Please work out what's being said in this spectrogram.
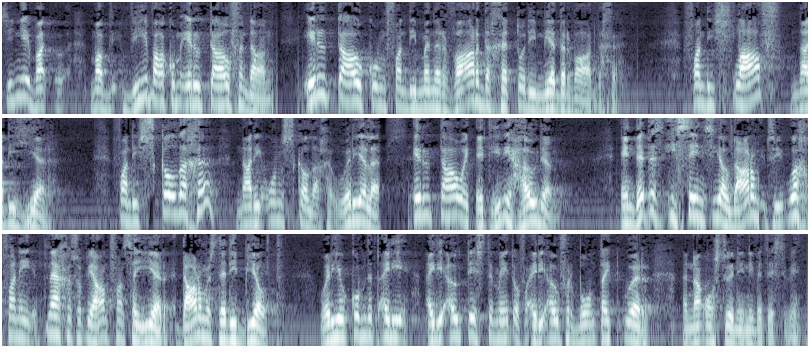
Sien jy, wat, maar wie, waar kom erotau vandaan? Erotau kom van die minderwaardige tot die meerderwaardige van die slaaf na die heer, van die skuldige na die onskuldige, hoor jylle, Erotau het, het hierdie houding, en dit is essentieel, daarom is die oog van die kneg is op die hand van sy heer, daarom is dit die beeld, hoor jy, kom dit uit die, uit die oud testament, of uit die oude verbondheid oor, en na ons toe in die nieuwe testament.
